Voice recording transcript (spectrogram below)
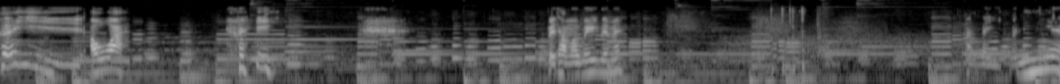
เฮ้ย เอาว่ะ ไปทำมาเวกเลยไหมอะไรอีกวะเนี่ย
